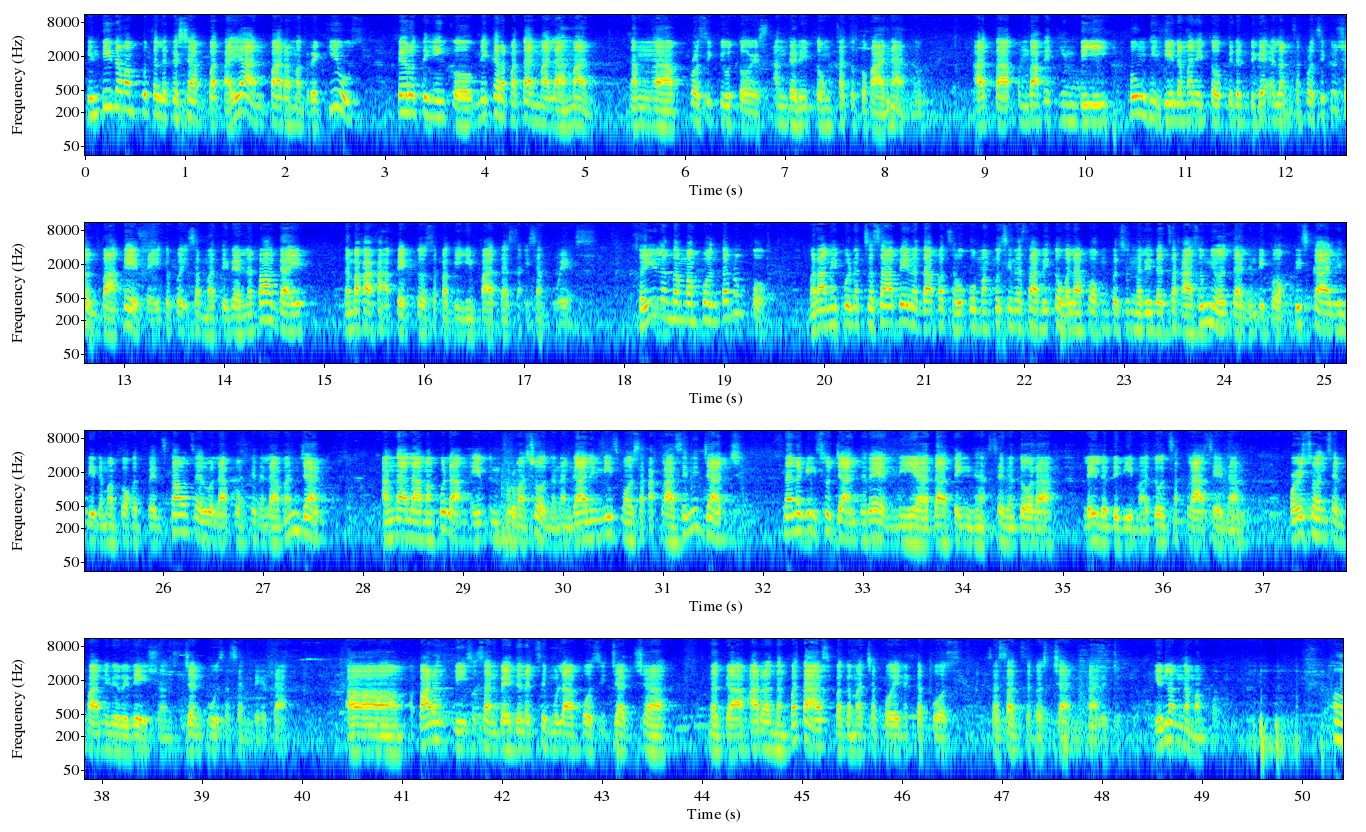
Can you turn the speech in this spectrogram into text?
Hindi naman po talaga siya batayan para mag-recuse, pero tingin ko may karapatan malaman ng ah, prosecutors ang ganitong katotohanan. No? At ah, kung bakit hindi, kung hindi naman ito pinagbigay alam sa prosecution, bakit? Eh, ito po isang material na bagay na makakaapekto sa pagiging patas ng isang juez. So yun lang naman po ang tanong ko. Marami po nagsasabi na dapat sa hukuman ko sinasabi ito, wala po akong personalidad sa kasong yun dahil hindi po ako fiskal, hindi naman po ako defense counsel, wala po akong kinalaman dyan. Ang nalaman ko lang ay yung informasyon na nanggaling mismo sa kaklase ni Judge na naging estudyante rin ni ah, dating ah, Senadora Leila de Lima doon sa klase ng Persons and Family Relations dyan po sa San Beda. Um, apparently, sa San Beda nagsimula po si Judge ah, nag-aaral ng batas, bagamat siya po ay nagtapos sa San Sebastian College. Yun lang naman po.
